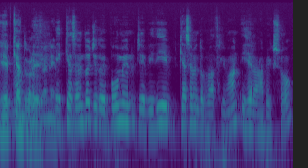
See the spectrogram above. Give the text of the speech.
Έπιαν το πρωτάθλημα. πράγμα, ναι. Ε, Πιάσαμε το και το επόμενο, και επειδή πιάσαμε το πρωτάθλημα, ήθελα να παίξω.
